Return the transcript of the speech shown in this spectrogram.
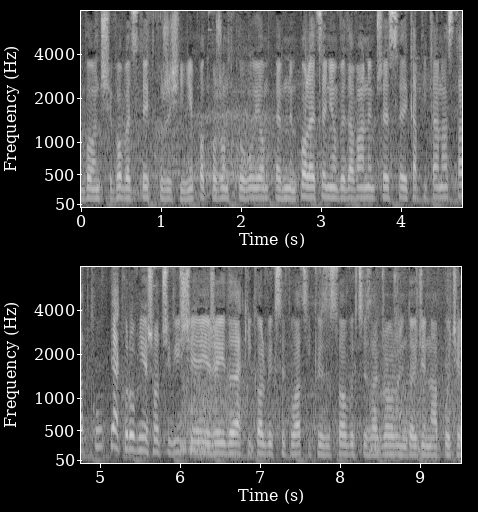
bądź wobec tych, którzy się nie podporządkowują pewnym poleceniom wydawanym przez y, kapitana statku, jak również oczywiście, jeżeli do jakichkolwiek sytuacji kryzysowych czy zagrożeń dojdzie na płycie.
